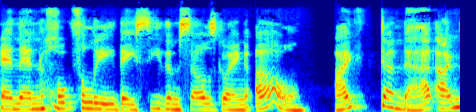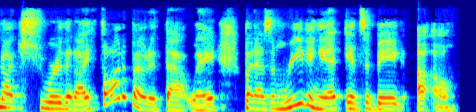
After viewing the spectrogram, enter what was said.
and then hopefully they see themselves going, "Oh, I've done that. I'm not sure that I thought about it that way, but as I'm reading it, it's a big uh oh.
